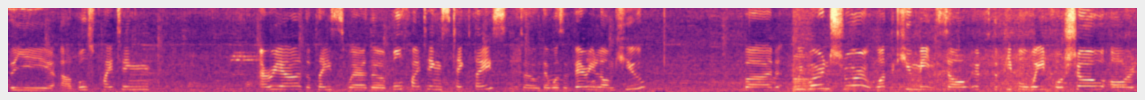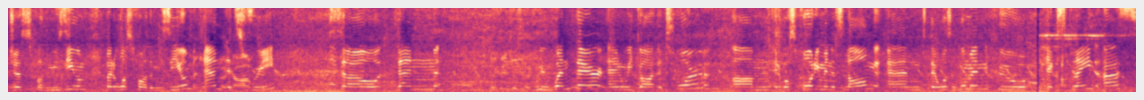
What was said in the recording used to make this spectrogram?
the uh, bullfighting area, the place where the bullfightings take place. So there was a very long queue but we weren't sure what the queue means so if the people wait for show or just for the museum but it was for the museum and it's free so then we went there got a tour. Um, it was 40 minutes long and there was a woman who explained us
